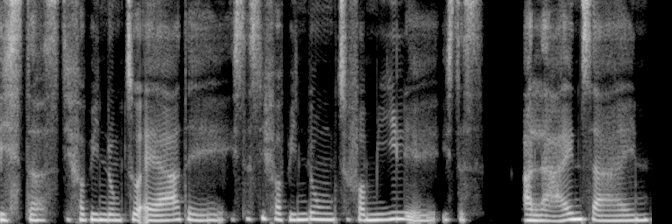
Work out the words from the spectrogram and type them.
Ist das die Verbindung zur Erde? Ist das die Verbindung zur Familie? Ist das Alleinsein?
